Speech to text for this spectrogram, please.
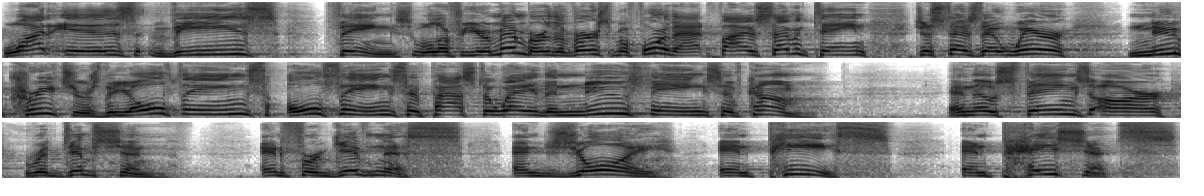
What is these things? Well, if you remember, the verse before that, 517, just says that we're new creatures. The old things, old things have passed away, the new things have come. And those things are redemption and forgiveness and joy and peace and patience.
